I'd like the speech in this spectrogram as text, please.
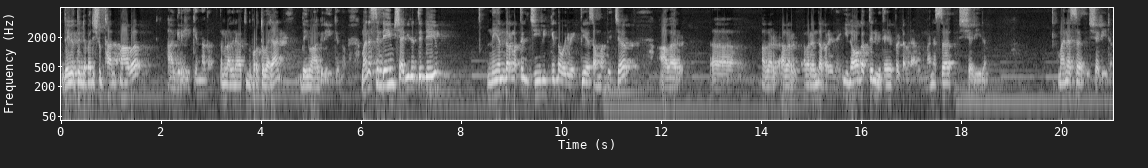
ദൈവത്തിന്റെ പരിശുദ്ധാത്മാവ് ആഗ്രഹിക്കുന്നത്. നമ്മൾ അതിനകത്തുനിന്ന് പുറത്തു വരാൻ ദൈവം ആഗ്രഹിക്കുന്നു. മനസ്സിന്റെയും ശരീരത്തിന്റെയും നിയന്ത്രണത്തിൽ ജീവിക്കുന്ന ഒരു വ്യക്തിയെ സംബന്ധിച്ച് അവർ അവർ അവർ അവർ എന്താ പറയുന്നത് ഈ ലോകത്തിന് വിധേയപ്പെട്ടവരാകുന്നു. മനസ്സ് ശരീരം. മനസ്സ് ശരീരം.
